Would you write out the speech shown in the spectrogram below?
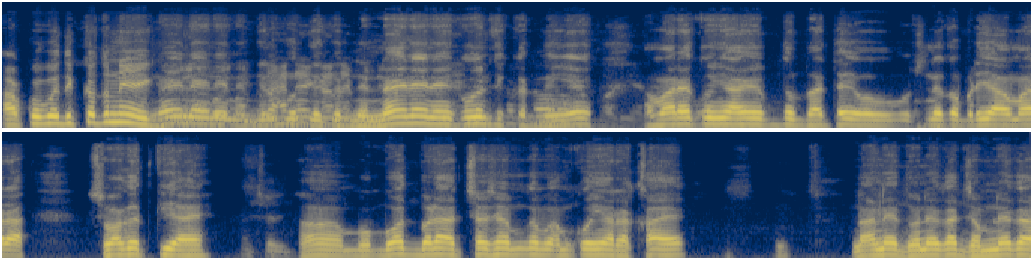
आपको कोई दिक्कत तो नहीं आएगी नहीं नहीं नहीं, नहीं बिल्कुल दिक्कत नहीं नहीं नहीं नहीं कोई दिक्कत नहीं है हमारे तो यहाँ एकदम बैठे हो उसने तो बढ़िया हमारा स्वागत किया है अच्छा जी हाँ वो बहुत बड़ा अच्छा से हमको हमको यहाँ रखा है नहाने धोने का जमने का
